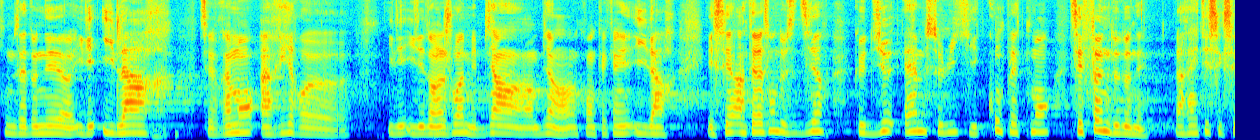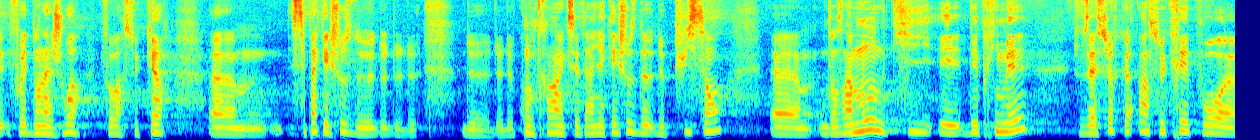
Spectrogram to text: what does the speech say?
qui nous a donné, il est hilar, c'est vraiment un rire il est, dans la joie, mais bien, bien hein, quand quelqu'un est hilar. Et c'est intéressant de se dire que Dieu aime celui qui est complètement. C'est fun de donner. La réalité, c'est qu'il faut être dans la joie, il faut avoir ce cœur. Euh, c'est pas quelque chose de, contraint, etc. Il y a quelque chose de, puissant. Euh, dans un monde qui est déprimé, je vous assure qu'un secret pour, euh,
